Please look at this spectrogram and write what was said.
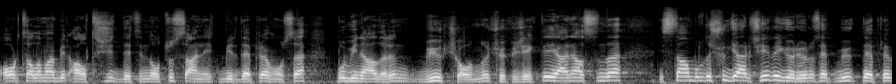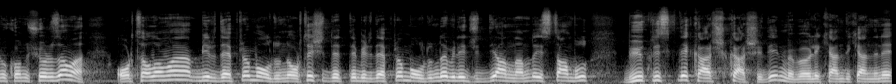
ortalama bir 6 şiddetinde 30 saniyelik bir deprem olsa bu binaların büyük çoğunluğu çökecekti. Yani aslında İstanbul'da şu gerçeği de görüyoruz. Hep büyük depremi konuşuyoruz ama ortalama bir deprem olduğunda, orta şiddette bir deprem olduğunda bile ciddi anlamda İstanbul büyük riskle karşı karşı değil mi? Böyle kendi kendine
